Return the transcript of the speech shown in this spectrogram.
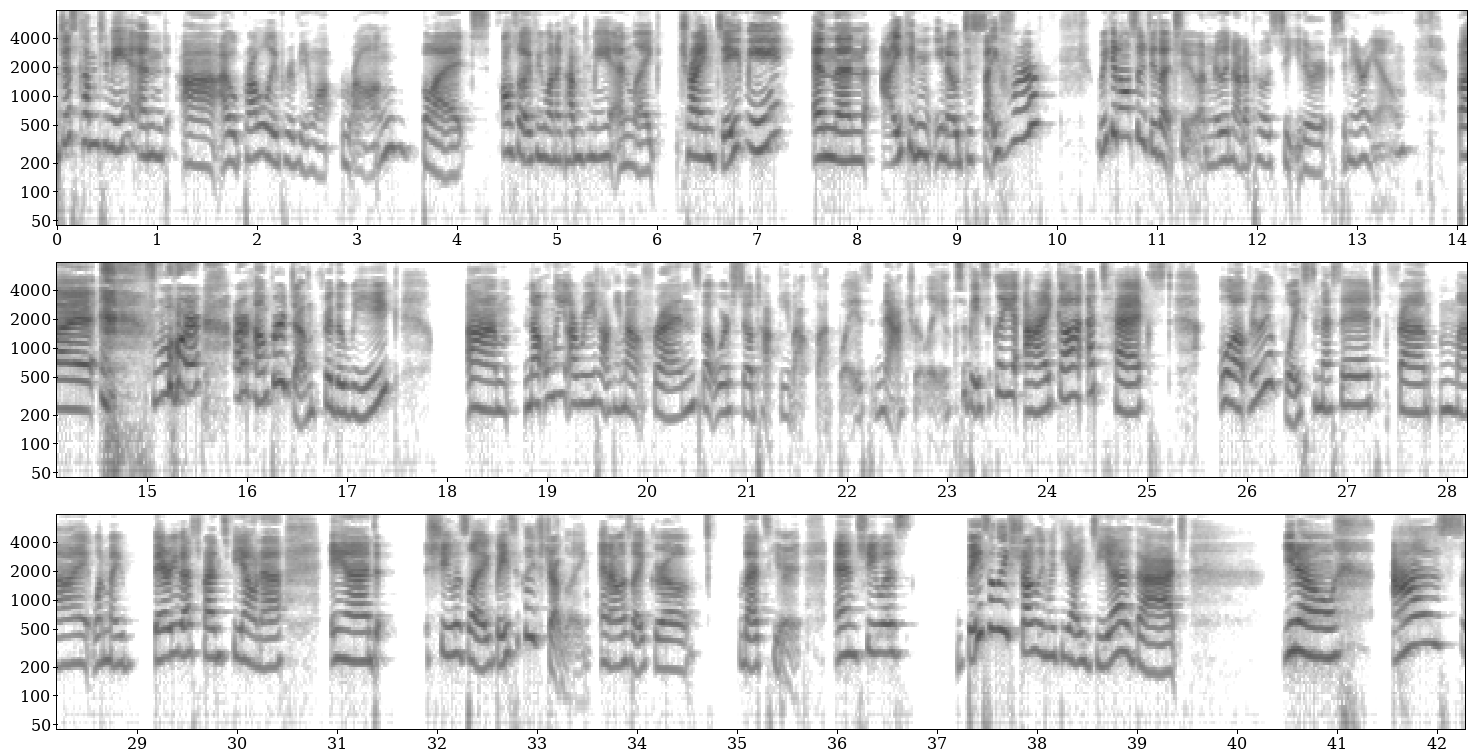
just come to me and uh, I will probably prove you wrong. But also, if you want to come to me and like try and date me, and then I can, you know, decipher, we can also do that too. I'm really not opposed to either scenario. But for our humper jump for the week, um, not only are we talking about friends, but we're still talking about fuckboys naturally. So basically, I got a text, well, really a voice message from my one of my very best friends, Fiona, and she was like basically struggling. And I was like, girl, let's hear it. And she was basically struggling with the idea that, you know, as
